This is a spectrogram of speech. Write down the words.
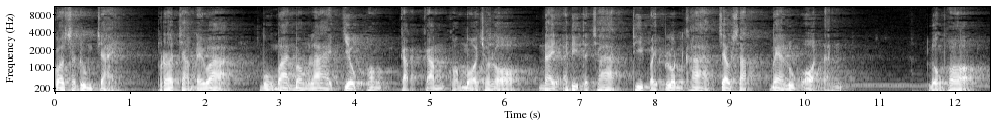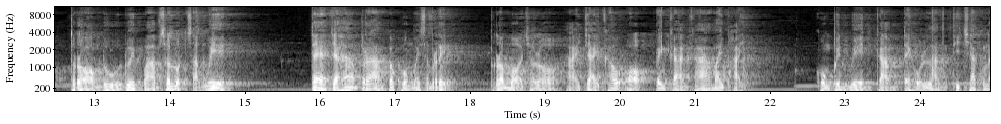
ก็สะดุ้งใจ เพราะจำได้ว่า หมู่บ้านม่องไล่เกี่ยวข้องกับกรรมของหมอชลอในอดีตชาติที่ไปปล้นฆ่าเจ้าทรัพย์แม่ลูกอ่อนนั้น หลวงพ่อตรองดูด้วยความสลดสังเวช แต่จะห้ามปรามก็คงไม่สำเร็จ เพราะหมอชลอหายใจเข้าออกเป็นการค้าไม้ไผ่ คงเป็นเวรกรรมแต่หนหลังที่ชักน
